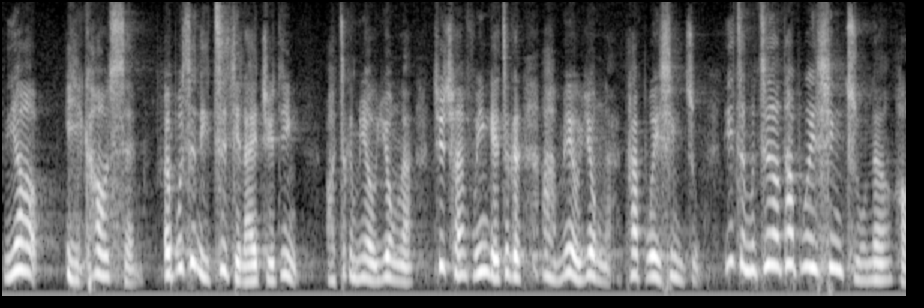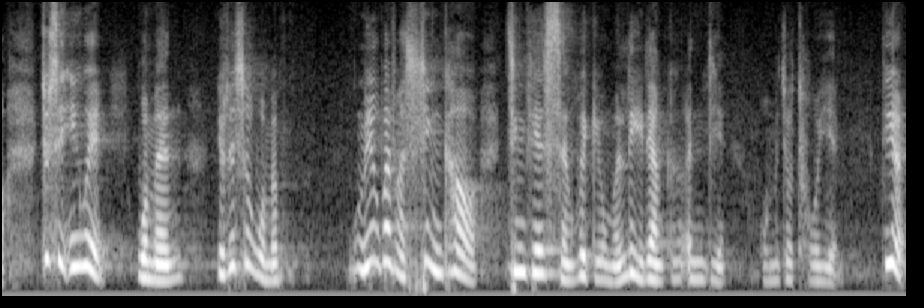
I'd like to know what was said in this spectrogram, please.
你要依靠神，而不是你自己来决定啊。这个没有用啊，去传福音给这个啊，没有用啊，他不会信主。你怎么知道他不会信主呢？好，就是因为我们有的时候我们没有办法信靠，今天神会给我们力量跟恩典，我们就拖延。第二。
